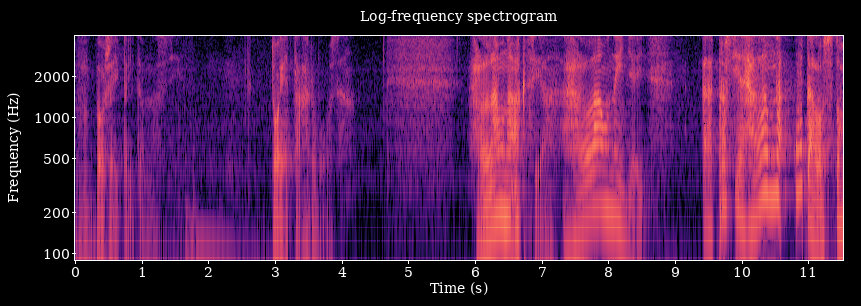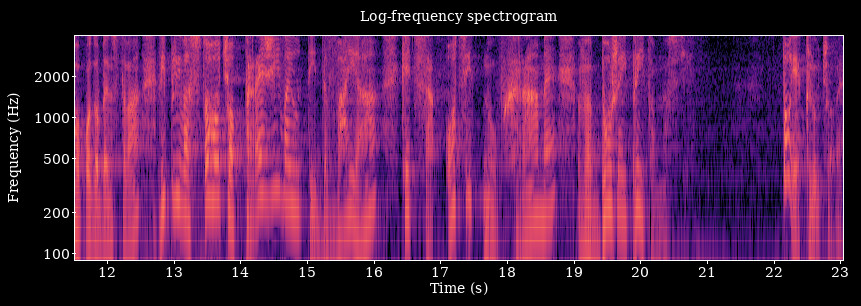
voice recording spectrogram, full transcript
v Božej prítomnosti. To je tá hrôza. Hlavná akcia, hlavný dej, proste hlavná udalosť toho podobenstva vyplýva z toho, čo prežívajú tí dvaja, keď sa ocitnú v chráme v Božej prítomnosti. To je kľúčové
